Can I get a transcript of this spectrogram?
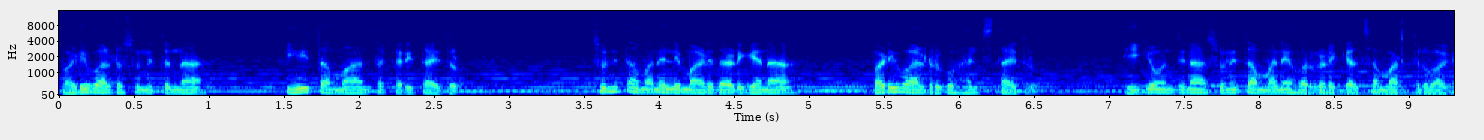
ಪಡಿವಾಳರು ಸುನೀತನ್ನ ಇನಿತಮ್ಮ ಅಂತ ಕರಿತಾ ಇದ್ರು. ಸುನೀತಾ ಮನೆಯಲ್ಲಿ ಮಾಡಿದ ಅಡುಗೆನ ಪಡಿವಾಳರಿಗೂ ಹಂಚ್ತಾ ಇದ್ರು. ಹೀಗೆ ಒಂದಿನ ಸುನೀತಾ ಮನೆ ಹೊರಗಡೆ ಕೆಲಸ ಮಾಡ್ತಿರುವಾಗ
